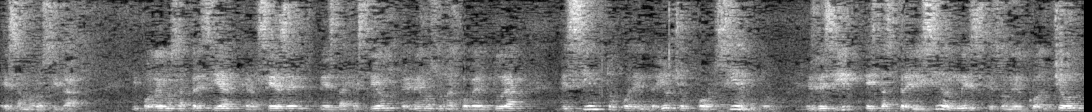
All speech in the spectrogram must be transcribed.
esa morosidad y podemos apreciar que al cierre de esta gestión tenemos una cobertura de 148%, es decir, estas previsiones, que son el colchón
